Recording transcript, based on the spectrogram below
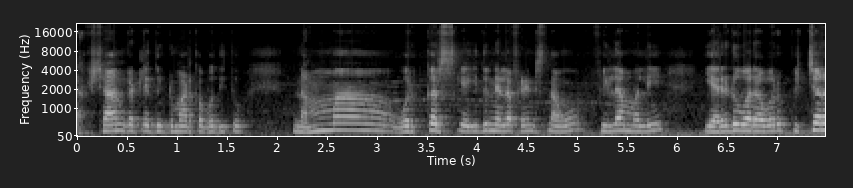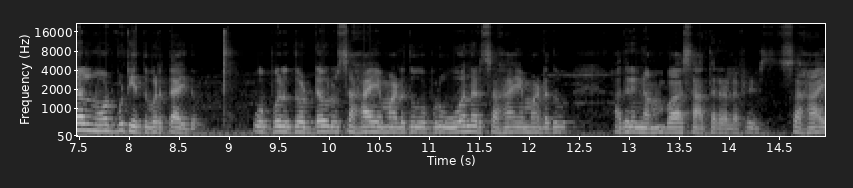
ಲಕ್ಷಾನುಗಟ್ಟಲೆ ದುಡ್ಡು ಮಾಡ್ಕೋಬೋದಿತ್ತು. ನಮ್ಮ ವರ್ಕರ್ಸ್ಗೆ, ಇದನ್ನೆಲ್ಲ ಫ್ರೆಂಡ್ಸ್ ನಾವು ಫಿಲಮಲ್ಲಿ ಎರಡೂವರೆ ಅವರು ಪಿಕ್ಚರಲ್ಲಿ ನೋಡ್ಬಿಟ್ಟು ಎದ್ದು ಬರ್ತಾಯಿದ್ದು ಒಬ್ಬರು ದೊಡ್ಡವರು ಸಹಾಯ ಮಾಡೋದು ಒಬ್ಬರು ಓನರ್ ಸಹಾಯ ಮಾಡೋದು. ಆದರೆ ನಮ್ಮ ಬಾಸ್ ಆ ಥರ ಅಲ್ಲ ಫ್ರೆಂಡ್ಸ್ ಸಹಾಯ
